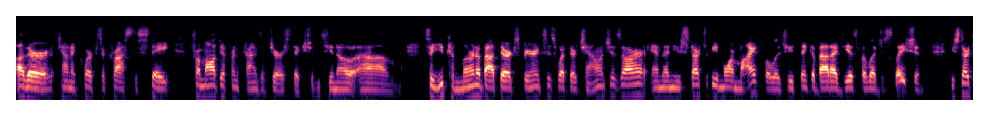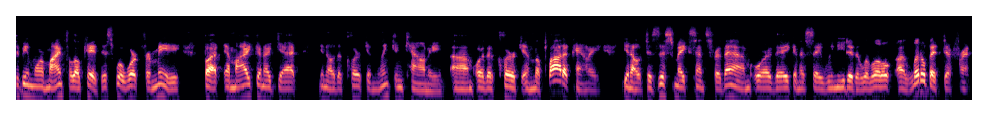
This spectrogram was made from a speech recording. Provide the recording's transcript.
other county clerks across the state from all different kinds of jurisdictions, you know, um, so you can learn about their experiences, what their challenges are, and then you start to be more mindful as you think about ideas for legislation. You start to be more mindful, okay, this will work for me, but am I going to get you know the clerk in lincoln county um, or the clerk in la plata county you know does this make sense for them or are they going to say we need it a little a little bit different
